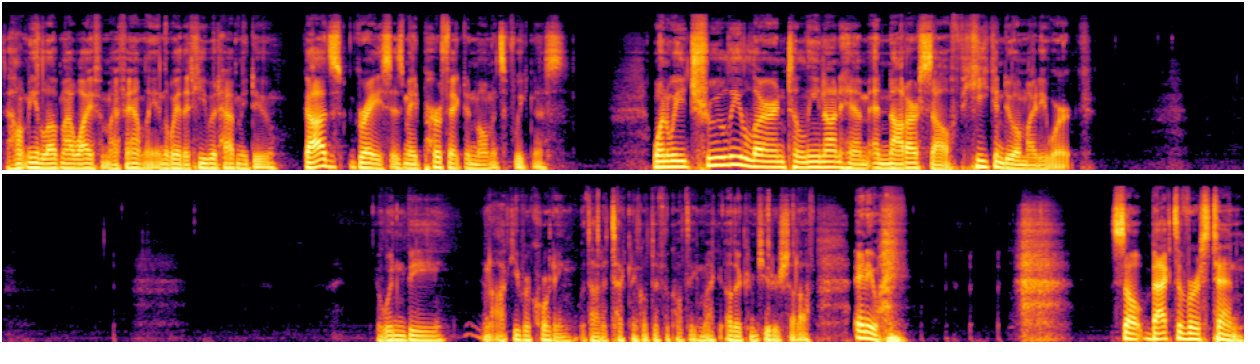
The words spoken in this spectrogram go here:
to help me love my wife and my family in the way that He would have me do. God's grace is made perfect in moments of weakness. When we truly learn to lean on Him and not ourselves, He can do a mighty work. It wouldn't be an Aki recording without a technical difficulty. My other computer shut off. Anyway, so back to verse 10.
